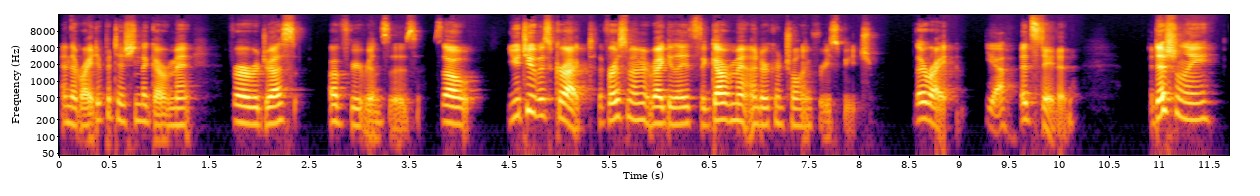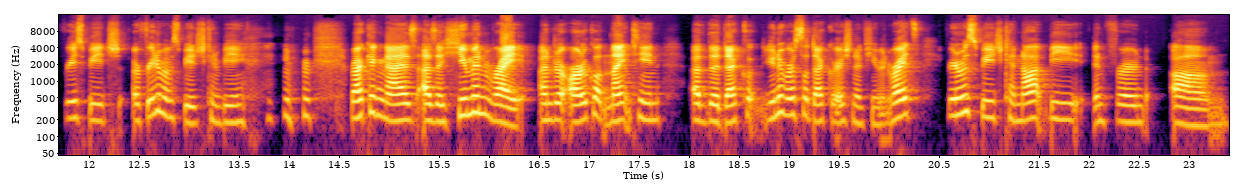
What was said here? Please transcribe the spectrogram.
and the right to petition the government for a redress of grievances. So YouTube is correct. The First Amendment regulates the government under controlling free speech. They're right. Yeah. It's stated. Additionally, free speech or freedom of speech can be recognized as a human right under Article 19 of the Universal Declaration of Human Rights. Freedom of speech cannot be inferred, um,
